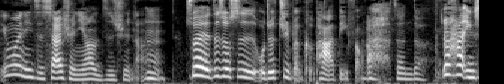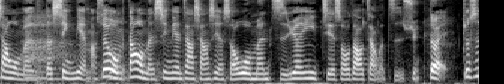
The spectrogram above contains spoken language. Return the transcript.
因为你只筛选你要的资讯啊，嗯，所以这就是我觉得剧本可怕的地方啊，真的，因为它影响我们的信念嘛。所以，我们当我们信念这样相信的时候，我们只愿意接收到这样的资讯。对，就是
